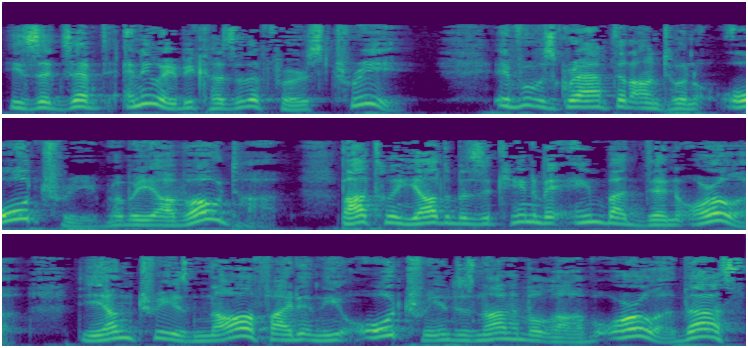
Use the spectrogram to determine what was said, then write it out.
he's exempt anyway because of the first tree. If it was grafted onto an old tree, Rabbi Yavo taught, the young tree is nullified in the old tree and does not have a law of orla. Thus,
